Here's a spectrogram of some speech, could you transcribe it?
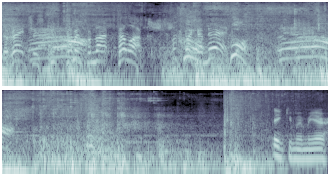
The wretches keep coming from that pillar. Looks like a net. Thank you, Mimir.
